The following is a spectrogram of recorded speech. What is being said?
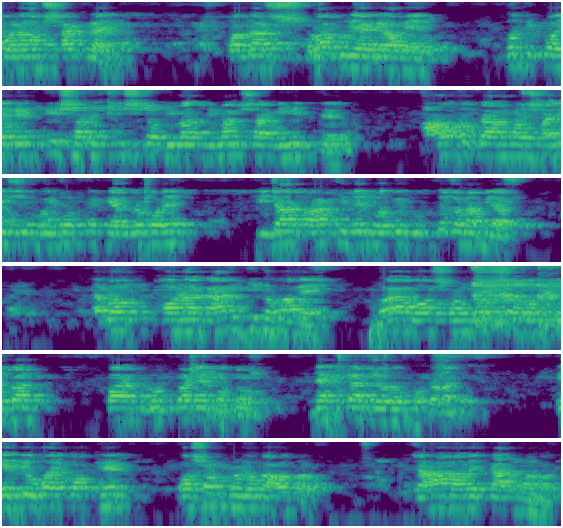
বনাম সাকরাই তথা সোনাপুরিয়া গ্রামের কতিপয় ব্যক্তির সাথে সৃষ্ট বিবাদ মীমাংসা নিমিত্তে আহত গ্রাম্য সালিসি বৈঠককে কেন্দ্র করে বিচার প্রার্থীদের মধ্যে উত্তেজনা বিরাজ করে। এবং অনাকাঙ্ক্ষিতভাবে ভয়াবহ সংঘর্ষ এবং দোকান পাট লুটপাটের মতো ন্যাক্কারজনক ঘটনা ঘটে এতে উভয় পক্ষের অসংখ্য লোক আহত যাহা আমাদের কাম্য নয়।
